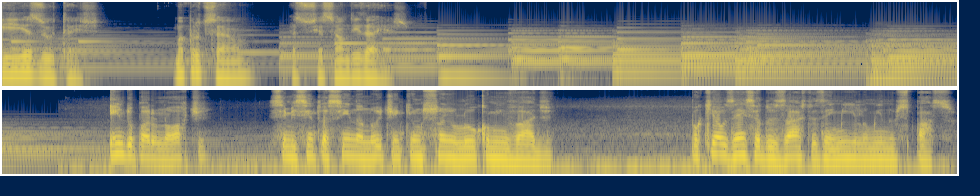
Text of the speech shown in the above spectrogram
Ideias Úteis, uma produção, associação de ideias. Indo para o norte, se me sinto assim na noite em que um sonho louco me invade, porque a ausência dos astros em mim ilumina o espaço.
